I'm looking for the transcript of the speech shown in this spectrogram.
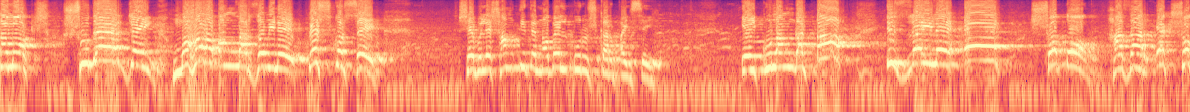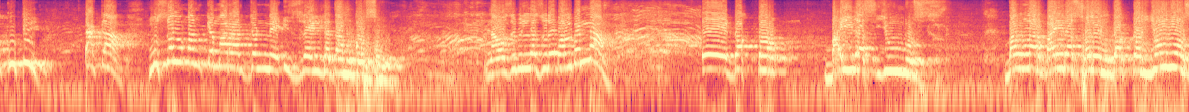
নামক সুদের যেই মহা বাংলার জমিনে পেশ করছে, সে বলে, শান্তিতে নোবেল পুরস্কার পাইছে। এই কুলাঙ্গারটা ইসরায়েলে এক শত হাজার একশো কোটি টাকা মুসলমানকে মারার জন্য ইসরায়েলকে দান করছে। নাওজুবিল্লাহ জুড়ে বলবেন না? এ ডক্টর ভাইরাস ইউনুস। বাংলার ভাইরাস হলেন ডক্টর ইউনুস।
